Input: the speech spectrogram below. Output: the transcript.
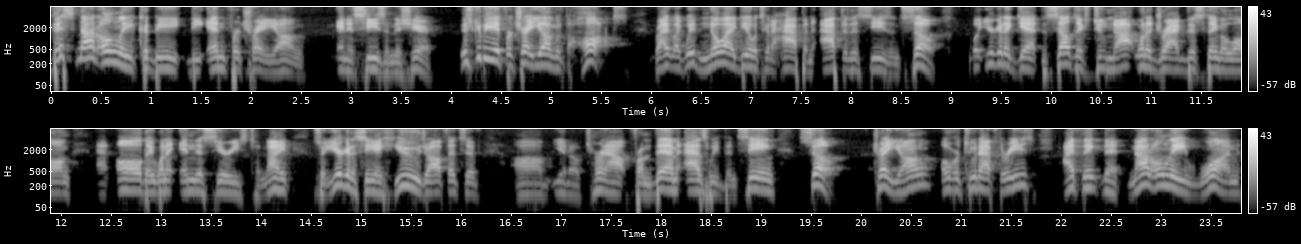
this not only could be the end for Trae Young in his season this year. This could be it for Trae Young with the Hawks, right? Like we have no idea what's going to happen after this season. So what you're going to get, the Celtics do not want to drag this thing along at all. They want to end this series tonight. So you're going to see a huge offensive, um, you know, turnout from them as we've been seeing. So Trae Young over two and a half threes. I think that not only one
